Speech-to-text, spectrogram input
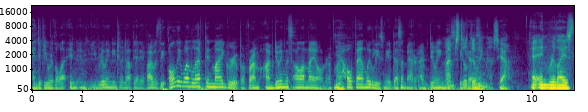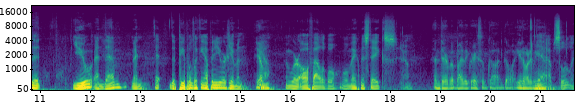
and if you were the la- and, and you really need to adopt the idea if i was the only one left in my group if i'm, I'm doing this all on my own or if my Yeah. whole family leaves me it doesn't matter i'm doing this I'm still because- doing this. yeah A- and realize that you and them and it, the people looking up at you are human. Yep. You know? And we're all fallible. We'll make mistakes. Yeah, And there, but by the grace of God, go. You know what I mean? Yeah. absolutely,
